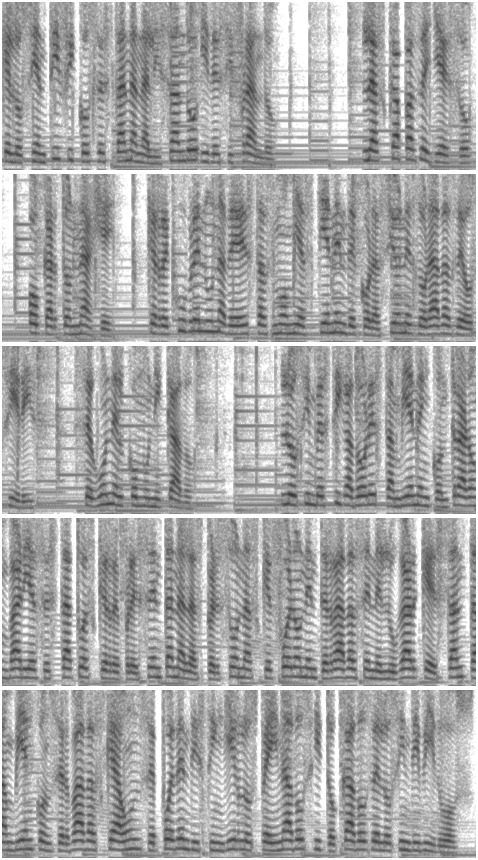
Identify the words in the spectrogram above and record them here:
que los científicos están analizando y descifrando. Las capas de yeso, o cartonaje, que recubren una de estas momias tienen decoraciones doradas de Osiris, según el comunicado. Los investigadores también encontraron varias estatuas que representan a las personas que fueron enterradas en el lugar que están tan bien conservadas que aún se pueden distinguir los peinados y tocados de los individuos.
